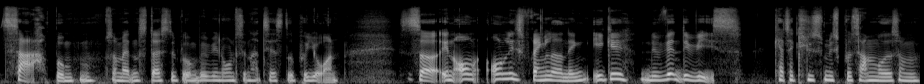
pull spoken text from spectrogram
SAR-bomben, som er den største bombe, vi nogensinde har testet på jorden. Så en ordentlig springladning, ikke nødvendigvis kataklysmisk på samme måde som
